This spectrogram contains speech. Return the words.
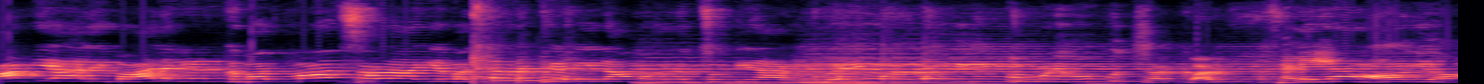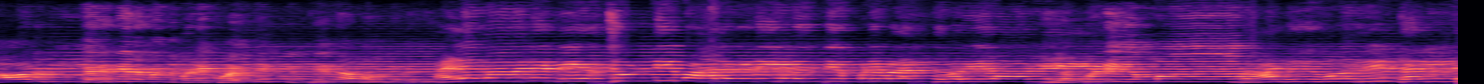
ஆகியாரை பாலகனுக்கு பத்மாசுரனாகிய பல்லவர்களை நாமகரம் சொன்னார்கள் இப்படி வம்பு சாக்காள் ஆகிய ஆறும் நெருங்கின வந்தபடி குழந்தைக்கு அவர்கள் அழகான பேர் சுட்டி பாலகனை எடுத்து எப்படி வளர்த்து வருகிறார்கள்? ஒரு நல்ல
